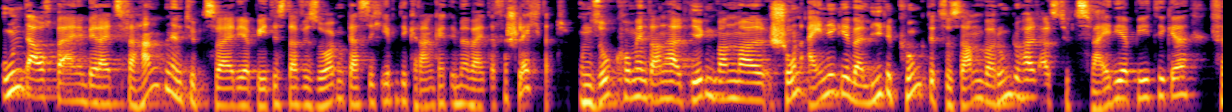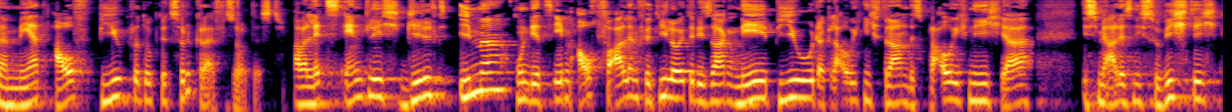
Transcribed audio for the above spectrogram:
und auch bei einem bereits vorhandenen Typ 2 Diabetes dafür sorgen, dass sich eben die Krankheit immer weiter verschlechtert. Und so kommen dann halt irgendwann mal schon einige valide Punkte zusammen, warum du halt als Typ 2 Diabetiker vermehrt auf Bioprodukte zurückgreifen solltest. Aber letztendlich gilt immer und jetzt eben auch vor allem für die Leute, die sagen, nee, Bio, da glaube ich nicht dran, das brauche ich nicht, ja ist mir alles nicht so wichtig.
